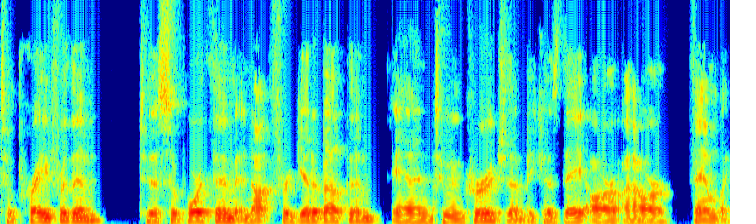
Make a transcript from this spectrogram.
to pray for them, to support them and not forget about them, and to encourage them because they are our family.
